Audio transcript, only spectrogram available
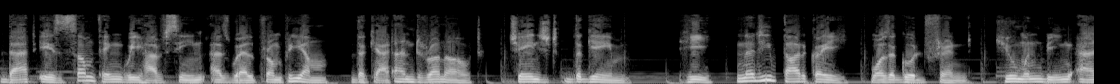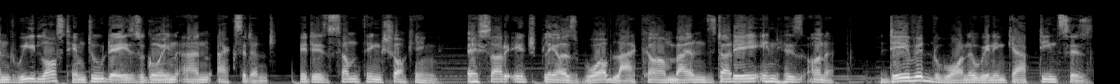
That is something we have seen as well from Priyam, the cat and run out, changed the game. He, Najib Tarkai, was a good friend human being and we lost him two days ago in an accident. It is something shocking. SRH players wore black armbands today in his honor. David Warner winning captain says,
